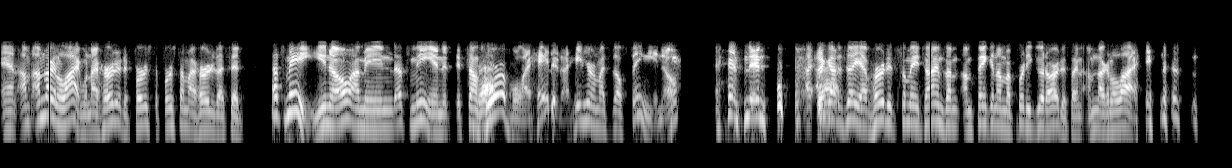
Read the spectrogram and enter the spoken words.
and I'm I'm not gonna lie. When I heard it at first, the first time I heard it, I said, "That's me," you know. I mean, that's me, and it, it sounds Right. horrible. I hate it. I hate hearing myself sing, you know. And then I, I got to tell you, I've heard it so many times. I'm I'm thinking I'm a pretty good artist. I, I'm not gonna lie.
